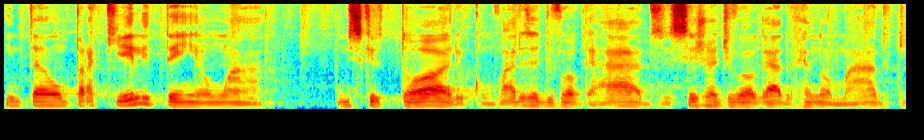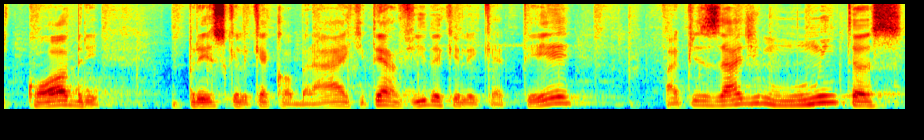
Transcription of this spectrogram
Então, para que ele tenha uma, um escritório com vários advogados e seja um advogado renomado que cobre o preço que ele quer cobrar e que tenha a vida que ele quer ter, vai precisar de muitas,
